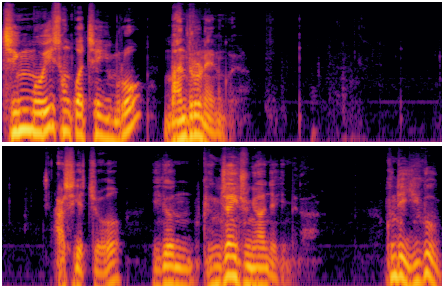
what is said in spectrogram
직무의 성과 책임으로 만들어내는 거예요. 아시겠죠? 이건 굉장히 중요한 얘기입니다. 근데 이거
